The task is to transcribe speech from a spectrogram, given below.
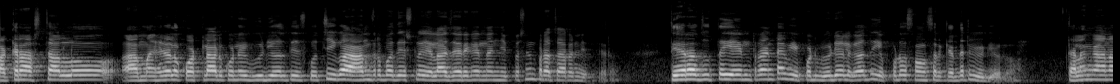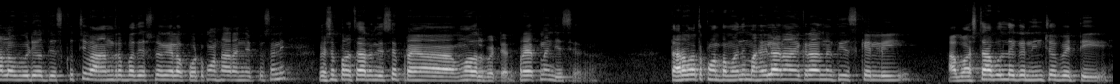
పక్క రాష్ట్రాల్లో ఆ మహిళలు కొట్లాడుకునే వీడియోలు తీసుకొచ్చి ఇగో ఆంధ్రప్రదేశ్లో ఎలా జరిగిందని చెప్పేసి ప్రచారం చేశారు. తీరా చూస్తే ఏంటంటే అవి ఇప్పటి వీడియోలు కాదు ఎప్పుడో సంవత్సరం కిందటి వీడియోలు. తెలంగాణలో వీడియోలు తీసుకొచ్చి ఇవి ఆంధ్రప్రదేశ్లో ఇలా కొట్టుకుంటున్నారని చెప్పేసి అని విష ప్రచారం చేసే ప్ర మొదలుపెట్టారు ప్రయత్నం చేశారు. తర్వాత కొంతమంది మహిళా నాయకురాలను తీసుకెళ్ళి ఆ బస్ స్టాపుల దగ్గర నించోబెట్టి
